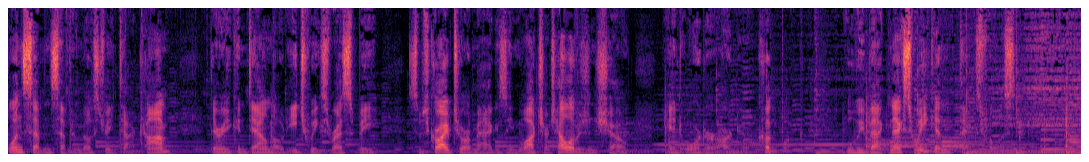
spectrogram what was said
177milkstreet.com. There you can download each week's recipe, subscribe to our magazine, watch our television show, and order our new cookbook. We'll be back next week, and thanks for listening.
